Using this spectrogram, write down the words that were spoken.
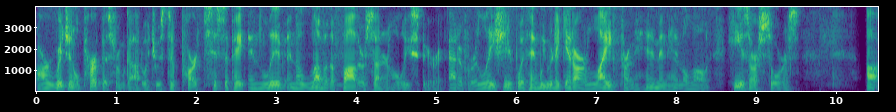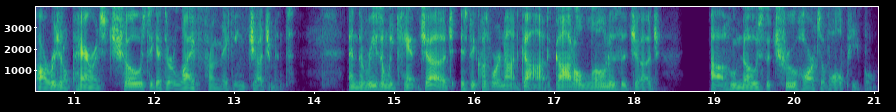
our original purpose from God, which was to participate and live in the love of the Father, Son, and Holy Spirit, out of relationship with Him, we were to get our life from Him and Him alone. He is our source. Uh, our original parents chose to get their life from making judgment. And the reason we can't judge is because we're not God. God alone is the judge uh, who knows the true hearts of all people.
